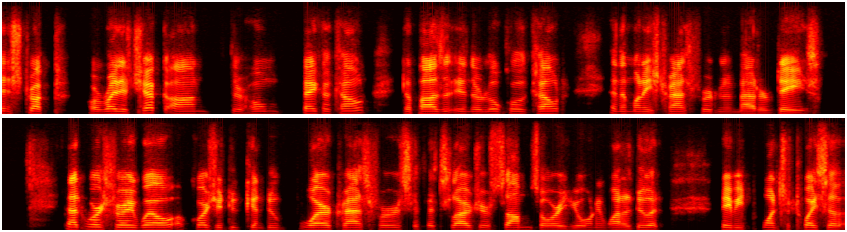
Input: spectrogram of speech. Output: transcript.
instruct or write a check on their home bank account, deposit in their local account, and the money is transferred in a matter of days. That works very well. Of course, you do, can do wire transfers if it's larger sums, or if you only want to do it maybe once or twice a,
